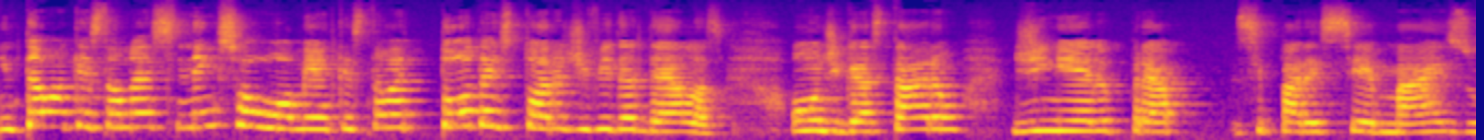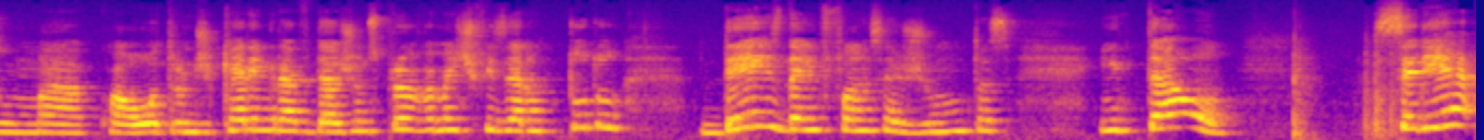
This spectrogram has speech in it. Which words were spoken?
Então a questão não é nem só o homem, a questão é toda a história de vida delas, onde gastaram dinheiro para se parecer mais uma com a outra, onde querem engravidar juntos, provavelmente fizeram tudo desde a infância juntas. Então, Seria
